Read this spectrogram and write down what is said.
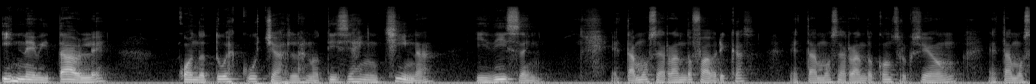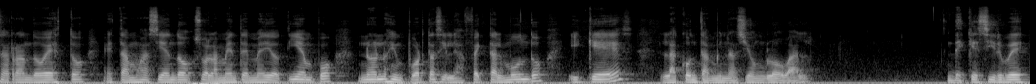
inevitable cuando tú escuchas las noticias en China y dicen, estamos cerrando fábricas, estamos cerrando construcción, estamos cerrando esto, estamos haciendo solamente medio tiempo, no nos importa si les afecta al mundo y qué es la contaminación global. ¿De qué sirve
